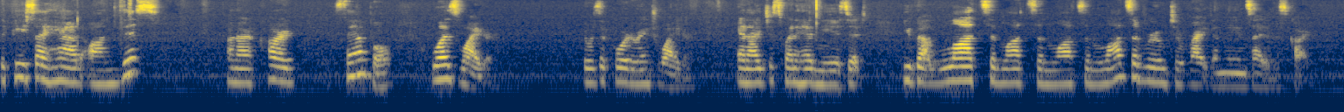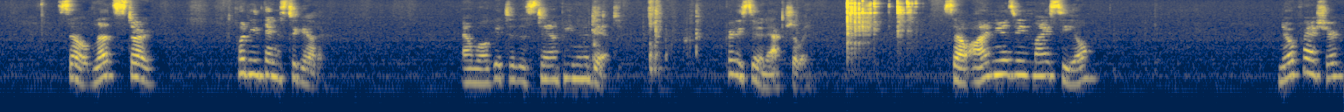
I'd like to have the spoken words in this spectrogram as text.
the piece I had on this, on our card sample, was wider. It was a quarter inch wider. And I just went ahead and used it. You've got lots and lots and lots and lots of room to write on the inside of this card. So let's start putting things together. And we'll get to the stamping in a bit. Pretty soon, actually. So I'm using my seal. No pressure,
